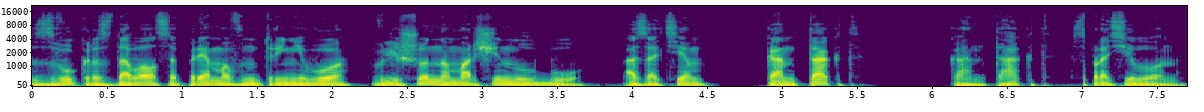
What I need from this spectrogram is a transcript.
Звук раздавался прямо внутри него, в лишенном морщин лбу. А затем «Контакт?» «Контакт?» — спросил он.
